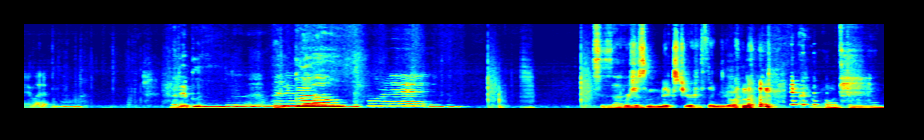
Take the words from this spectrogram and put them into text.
Okay, let it bloom. Let it bloom. Let it it grow grow forever. This is uh, We're just a mixture of things going on. I don't know what's going on.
